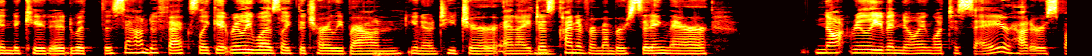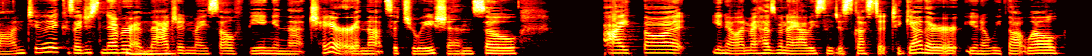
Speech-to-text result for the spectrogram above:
indicated with the sound effects like it really was like the charlie brown you know teacher and i just mm-hmm. kind of remember sitting there not really even knowing what to say or how to respond to it because i just never mm-hmm. imagined myself being in that chair in that situation so i thought you know and my husband and i obviously discussed it together you know we thought well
